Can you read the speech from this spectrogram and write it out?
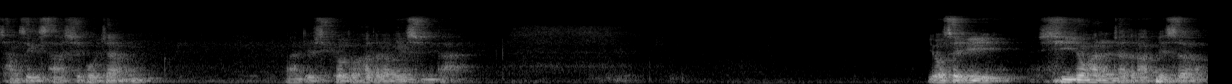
창세기 45장 한 절씩 교도하도록 하겠습니다. 요셉이 시종하는 자들 앞에서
